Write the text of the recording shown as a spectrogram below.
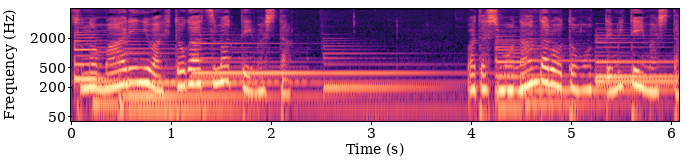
その周りには人が集まっていました。私も何だろうと思って見ていました。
